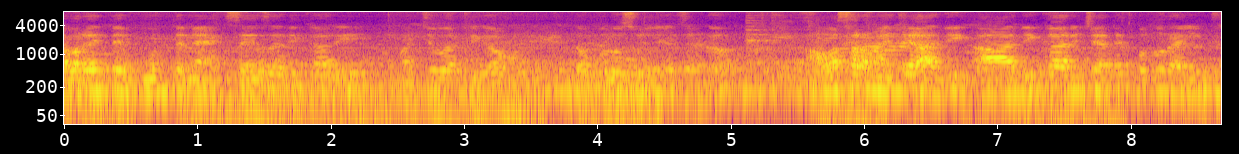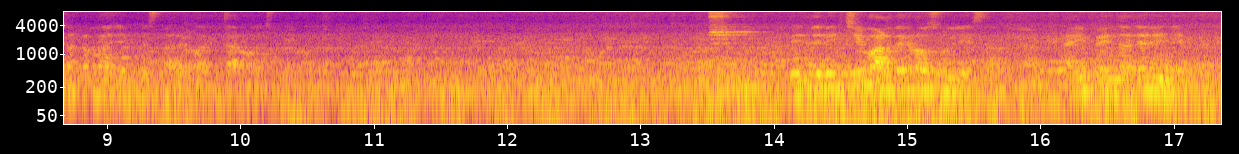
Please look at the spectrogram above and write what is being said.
ఎవరైతే మూర్తి అనే ఎక్సైజ్ అధికారి మధ్యవర్తిగా ఉండి డబ్బులు వసూలు చేశాడో అవసరమైతే అది ఆ అధికారి చేతే పొన్నూరు రైల్వే సెంటర్లో చెప్పిస్తారు అధికారం వచ్చిన తర్వాత. బెదిరించి వాళ్ళ దగ్గర వసూలు చేశారు. అయిపోయింది అదే నేను చెప్పాను.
